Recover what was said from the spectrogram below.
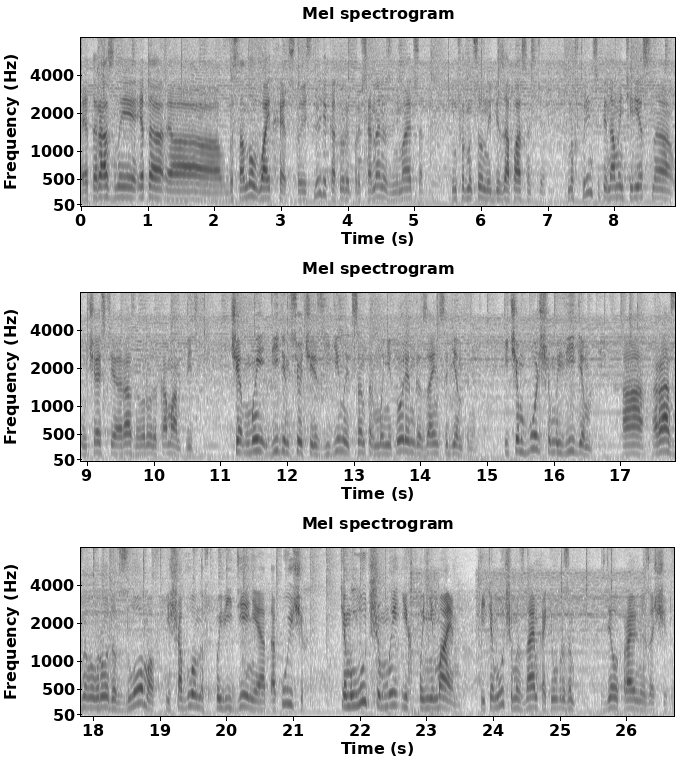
Это разные, это а, в основном white hats, то есть люди, которые профессионально занимаются информационной безопасностью. Но в принципе нам интересно участие разного рода команд, ведь чем мы видим все через единый центр мониторинга за инцидентами. И чем больше мы видим а, разного рода взломов и шаблонов поведения атакующих, тем лучше мы их понимаем, и тем лучше мы знаем, каким образом сделать правильную защиту.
